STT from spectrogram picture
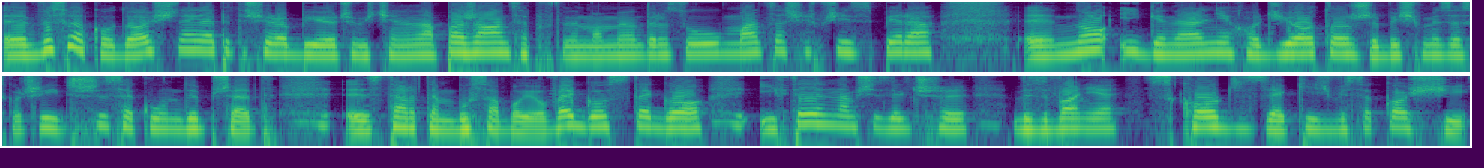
e, wysoką dość. Najlepiej to się robi oczywiście na naparzance, bo wtedy mamy od razu maca się zbiera. E, No i generalnie chodzi o to, żebyśmy zeskoczyli 3 sekundy przed e, startem busa bojowego z tego i wtedy nam się zaliczy wyzwanie skocz z jakiejś wysokości.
